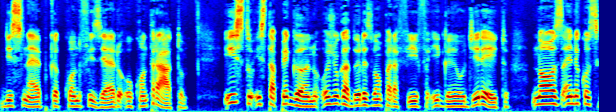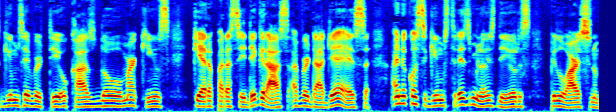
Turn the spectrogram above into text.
disso na época quando fizeram o contrato. Isto está pegando. Os jogadores vão para a FIFA e ganham o direito. Nós ainda conseguimos reverter o caso do Marquinhos, que era para ser de graça. A verdade é essa. Ainda conseguimos 13 milhões de euros pelo Arsenal.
